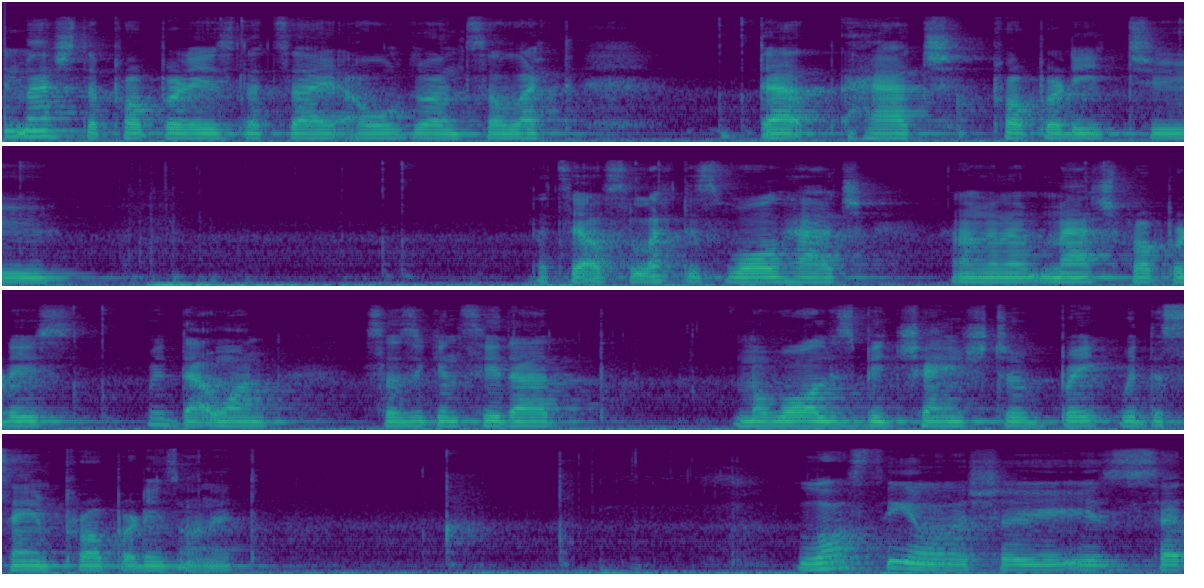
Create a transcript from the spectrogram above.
Match the properties let's say I will go and select that hatch property to let's say I'll select this wall hatch and I'm gonna match properties with that one. So as you can see that my wall is being changed to brick with the same properties on it. Last thing I want to show you is set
